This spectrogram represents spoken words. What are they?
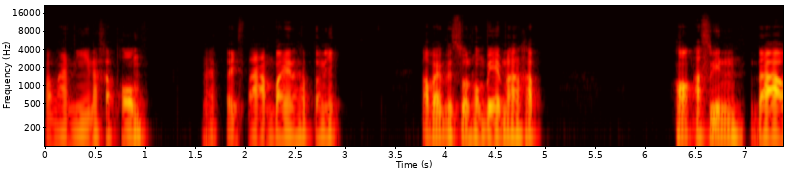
ประมาณนี้นะครับ ผมนะใส่สามใบนะครับตัวนี้ ต่อไปเป็นส่วนของเบฟนะครับฮอกอัศวินดาว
